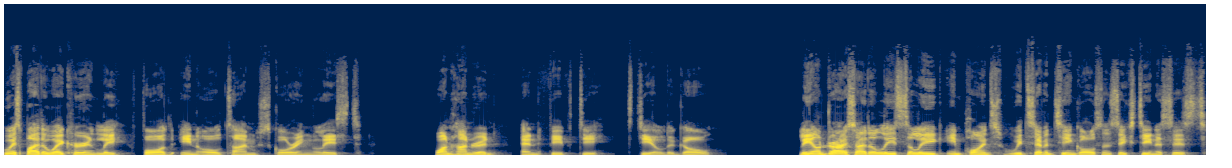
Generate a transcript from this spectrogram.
who is by the way currently fourth in all-time scoring list. 150 still to go. Leon Draisaitl leads the league in points with 17 goals and 16 assists,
